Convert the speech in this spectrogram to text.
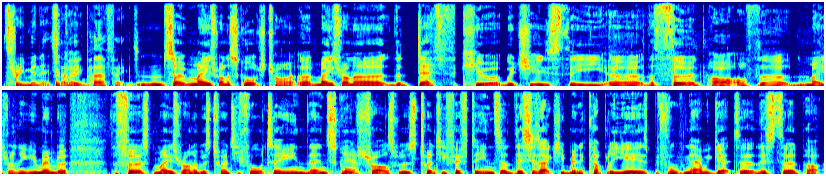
three minutes, that'd be perfect. Mm, so Maze Runner Scorch Trial, uh, Maze Runner The Death Cure, which is the uh, the third part of the Maze Runner thing. You remember the first Maze Runner was 2014, then Scorch Yeah. Trials was 2015. So this has actually been a couple of years before now we get to this third part.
